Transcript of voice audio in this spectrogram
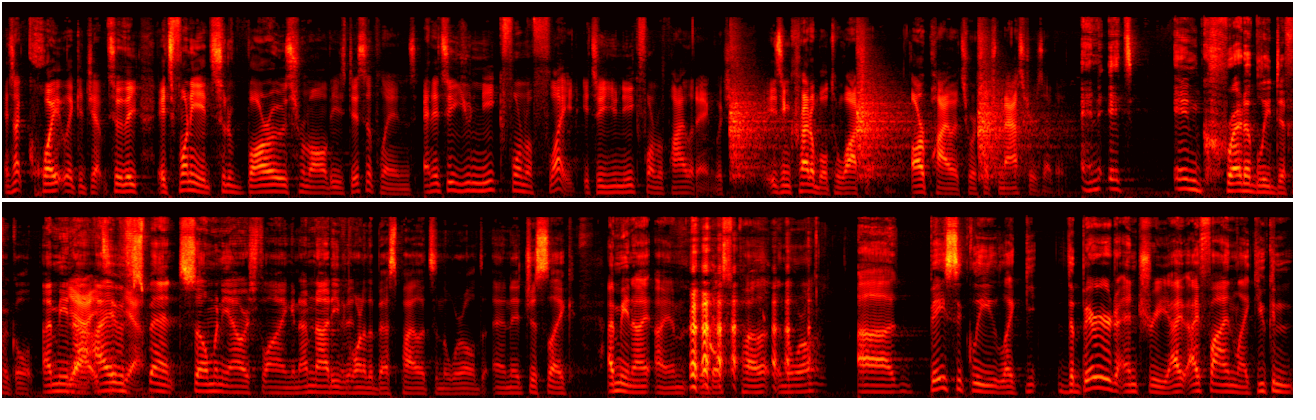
It's not quite like a jet. So they, it's funny. It sort of borrows from all these disciplines, and it's a unique form of flight. It's a unique form of piloting, which is incredible to watch our pilots who are such masters of it. And it's incredibly difficult. I mean, Yeah, I've yeah. spent so many hours flying, and I'm not even one of the best pilots in the world. And it just like, I mean, I, I am the best pilot in the world. Uh, basically, like the barrier to entry, I, I find like you can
